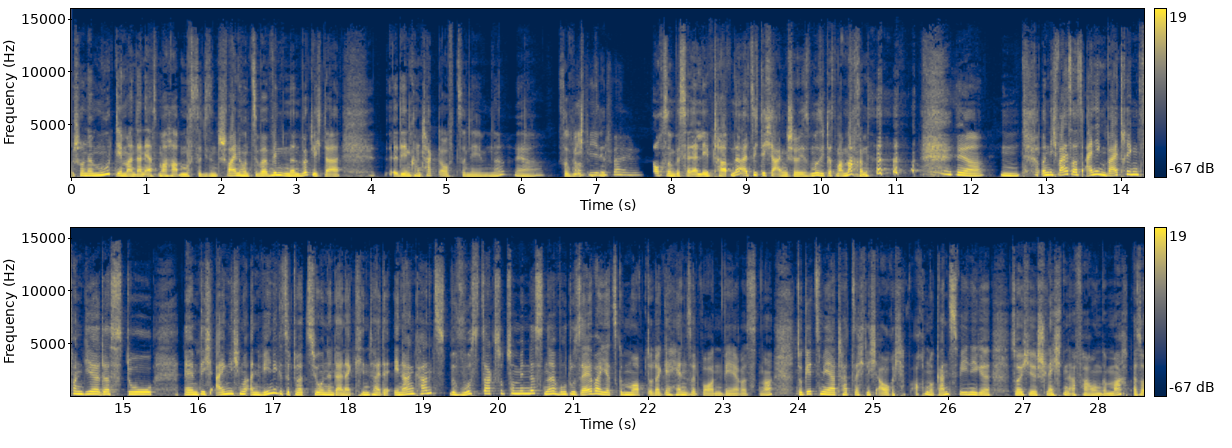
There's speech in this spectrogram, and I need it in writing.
schöner Mut, den man dann erstmal haben musste, diesen Schweinehund zu überwinden, dann wirklich da äh, den Kontakt aufzunehmen. Ne? Ja. So wie Auf ich auch so ein bisschen erlebt habe, ne? als ich dich ja angeschaut habe, jetzt muss ich das mal machen. ja. Hm. Und ich weiß aus einigen Beiträgen von dir, dass du ähm, dich eigentlich nur an wenige Situationen in deiner Kindheit erinnern kannst, bewusst sagst du zumindest, ne, wo du selber jetzt gemobbt oder gehänselt worden wärst. Ne? So geht's mir ja tatsächlich auch. Ich habe auch nur ganz wenige solche schlechten Erfahrungen gemacht. Also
